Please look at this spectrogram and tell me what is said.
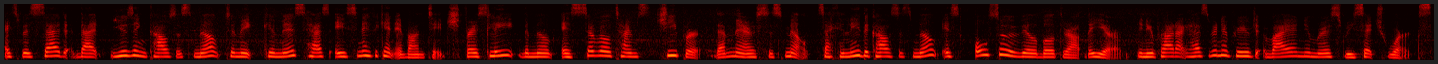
Experts said that using cow's milk to make kumis has a significant advantage. Firstly, the milk is several times cheaper than mare's milk. Secondly, the cow's milk is also available throughout the year. The new product has been approved via numerous research works.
